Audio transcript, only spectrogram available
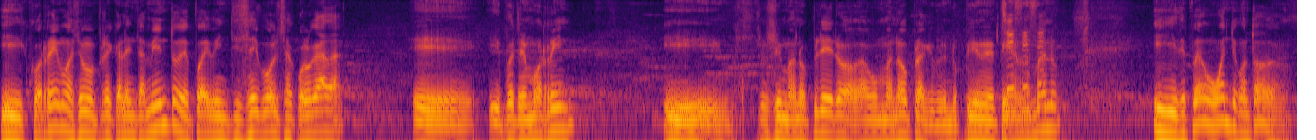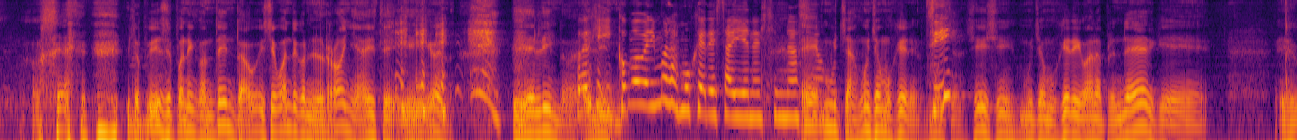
Y corremos, hacemos precalentamiento, después hay 26 bolsas colgadas, eh, y después tenemos ring. Y yo soy manoplero, hago manopla, que los pibes me pegan sí, las manos. Y después hago guante con todo. y los pibes se ponen contentos, hago ese guante con el roña, ¿viste? Y bueno, y es lindo. es ¿y cómo venimos las mujeres ahí en el gimnasio? Eh, muchas, muchas mujeres. ¿Sí? muchas, sí, sí, muchas mujeres que van a aprender, que eh,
